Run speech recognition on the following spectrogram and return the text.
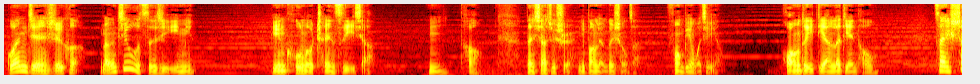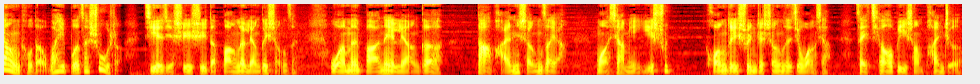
关键时刻能救自己一命。”冰窟窿沉思一下，嗯，好，但下去时你绑两根绳子，方便我接应。黄队点了点头，在上头的歪脖子树上结结实实的绑了两根绳子。我们把那两个大盘绳子呀往下面一顺。黄队顺着绳子就往下，在峭壁上攀折，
